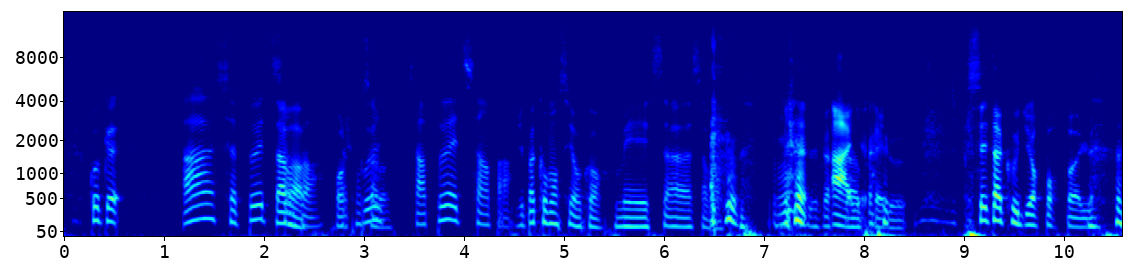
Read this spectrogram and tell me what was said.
quoique... Ah ça peut être Ça va, sympa. franchement, peut ça être- va. ça peut être sympa. J'ai pas commencé encore, mais ça, ça va. je vais faire ça après le. C'est un coup dur pour Paul.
